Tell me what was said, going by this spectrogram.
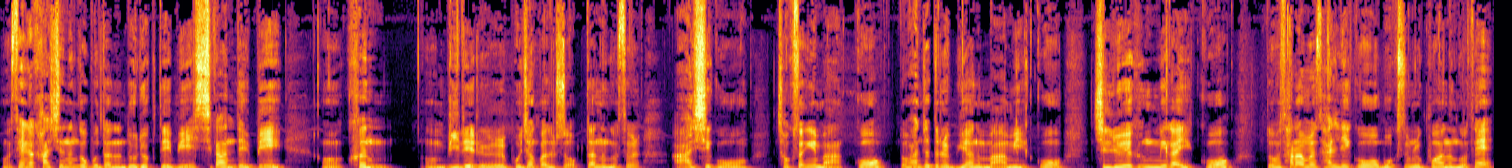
어, 생각하시는 것보다는 노력 대비 시간 대비 어, 큰 어, 미래를 보장받을 수 없다는 것을 아시고 적성이 맞고 또 환자들을 위하는 마음이 있고 진료에 흥미가 있고 또 사람을 살리고 목숨을 구하는 것에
